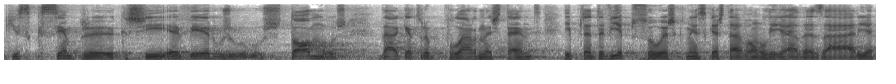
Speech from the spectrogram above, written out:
que, que sempre cresci a ver os, os tomos da arquitetura popular na estante e, portanto, havia pessoas que nem sequer estavam ligadas à área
